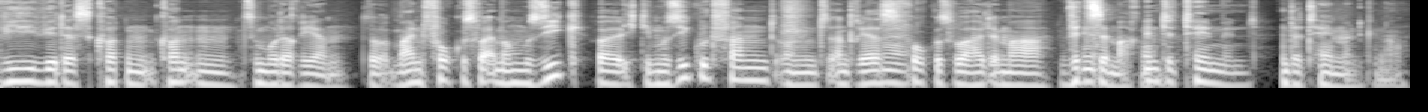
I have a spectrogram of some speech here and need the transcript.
wie wir das konnten, konnten zu moderieren. So, mein Fokus war immer Musik, weil ich die Musik gut fand und Andreas Ja. Fokus war halt immer Witze machen. Entertainment. Entertainment, genau.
